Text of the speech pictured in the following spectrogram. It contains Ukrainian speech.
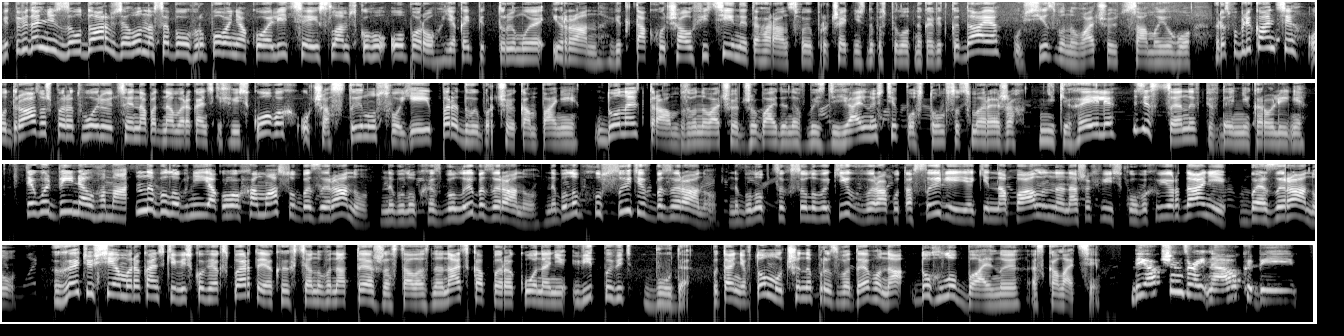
Відповідальність за удар взяло на себе угруповання коаліція ісламського опору, яке підтримує Іран. Відтак, хоча офіційний Тегеран свою причетність до безпілотника відкидає, усі звинувачують саме його. Республіканці одразу ж перетворюють цей напад на американських військових у частину своєї передвиборчої кампанії. Дональд Трамп звинувачує Джо Байдена в бездіяльності постом в соцмережах. Нікі Гейлі зі сцени в південній Кароліні. There would be no Hamas. Не було б ніякого Хамасу без Ірану, не було б Хезболи без Ірану, не було б хуситів без Ірану, не було б цих силовиків в Іраку та Сирії, які напали на наших військових в Йорданії без Ірану. Геть усі американські військові експерти, яких ця новина теж застала зненацька, переконані, відповідь буде. Питання в тому, чи не призведе вона до глобальної ескалації.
